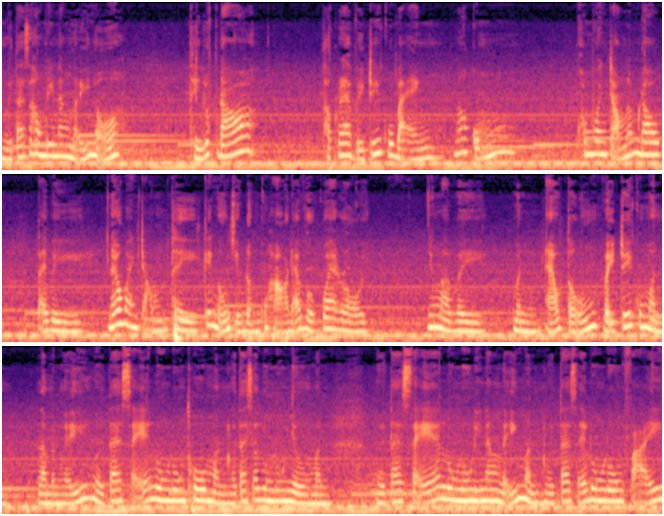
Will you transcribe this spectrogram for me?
người ta sẽ không đi năn nỉ nữa. Thì lúc đó thật ra vị trí của bạn nó cũng không quan trọng lắm đâu. Tại vì nếu quan trọng thì cái ngưỡng chịu đựng của họ đã vượt qua rồi. Nhưng mà vì mình ảo tưởng vị trí của mình là mình nghĩ người ta sẽ luôn luôn thua mình người ta sẽ luôn luôn nhường mình người ta sẽ luôn luôn đi năn nỉ mình người ta sẽ luôn luôn phải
